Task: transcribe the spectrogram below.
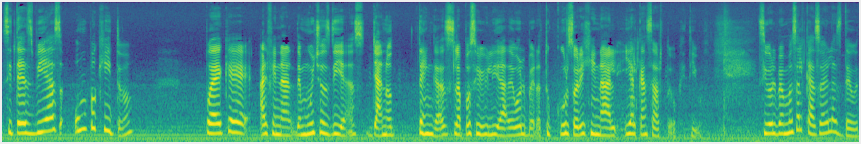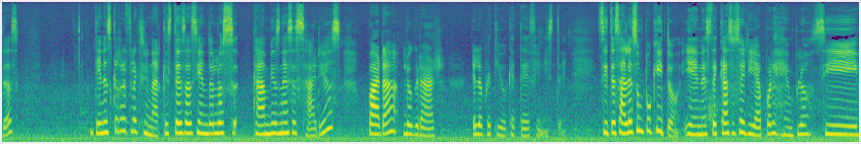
Si te desvías un poquito, puede que al final de muchos días ya no tengas la posibilidad de volver a tu curso original y alcanzar tu objetivo. Si volvemos al caso de las deudas, tienes que reflexionar que estés haciendo los cambios necesarios para lograr el objetivo que te definiste. Si te sales un poquito, y en este caso sería, por ejemplo, si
